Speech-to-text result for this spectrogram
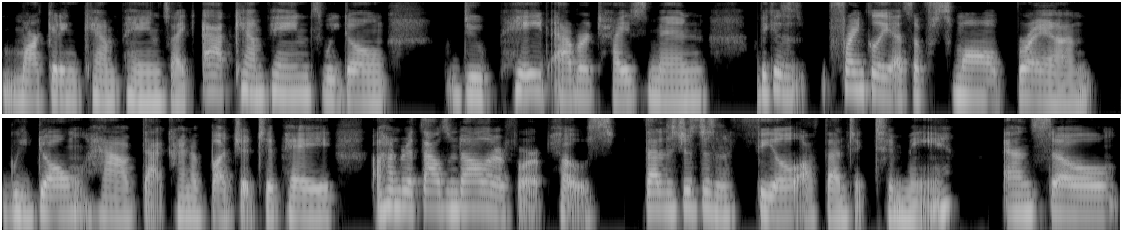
marketing campaigns like ad campaigns. We don't do paid advertisement because frankly as a small brand we don't have that kind of budget to pay a hundred thousand dollar for a post. That just doesn't feel authentic to me. And so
